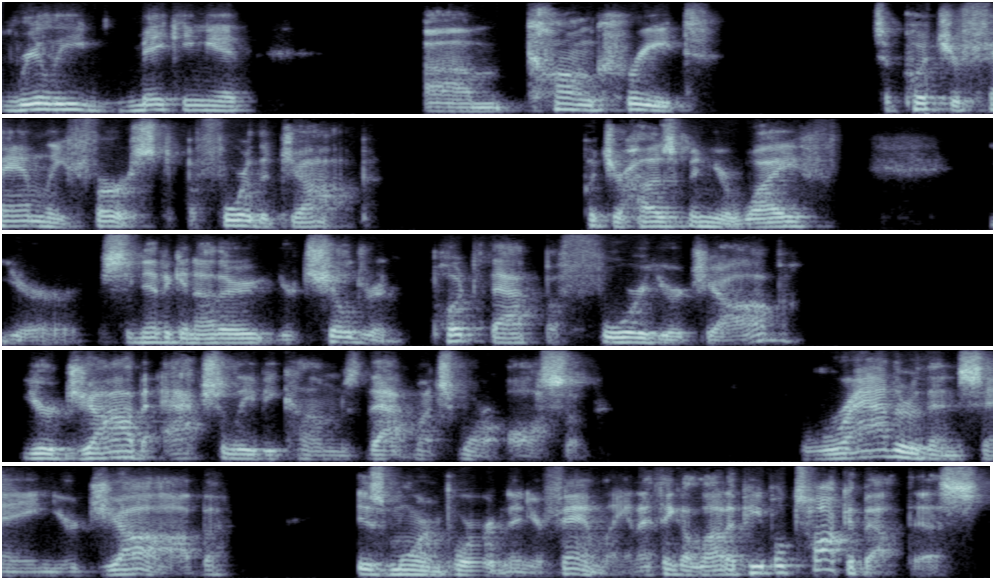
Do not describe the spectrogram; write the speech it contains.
really making it um, concrete to put your family first before the job. Put your husband, your wife, your significant other, your children, put that before your job your job actually becomes that much more awesome rather than saying your job is more important than your family. And I think a lot of people talk about this,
